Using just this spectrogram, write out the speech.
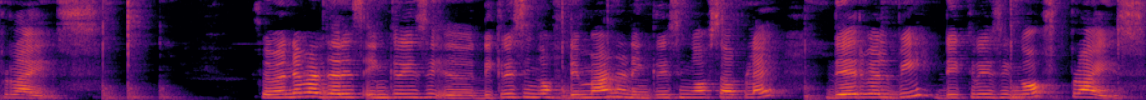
price. So whenever there is increasing, uh, decreasing of demand and increasing of supply, there will be decreasing of price.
